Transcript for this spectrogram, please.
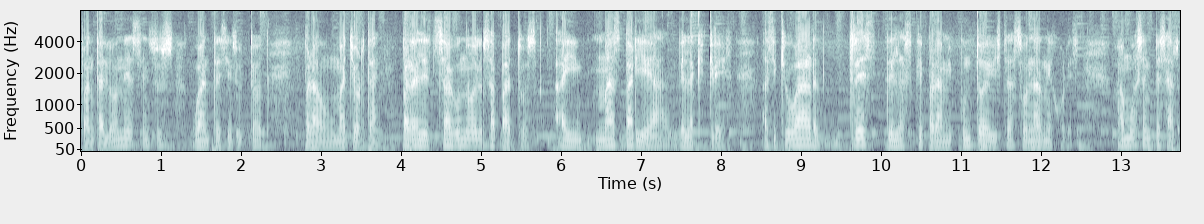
pantalones, en sus guantes y en su top para un mayor daño. Para el hexágono de los zapatos hay más variedad de la que crees, así que voy a dar tres de las que para mi punto de vista son las mejores. Vamos a empezar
